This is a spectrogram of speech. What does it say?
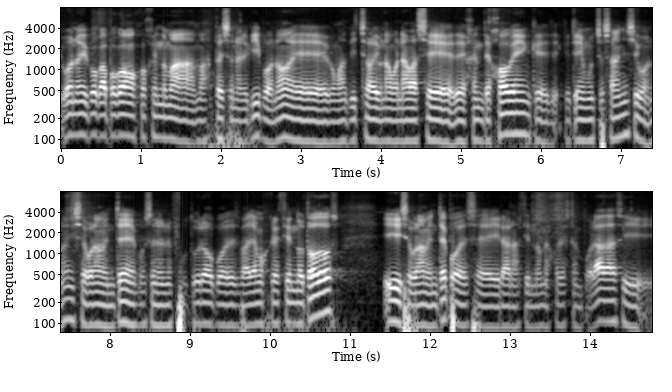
Y bueno, y poco a poco vamos cogiendo más, más peso en el equipo, ¿no? Eh, como has dicho, hay una buena base de gente joven que, que, tiene muchos años y bueno, y seguramente pues en el futuro pues vayamos creciendo todos y seguramente pues eh, irán haciendo mejores temporadas y,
